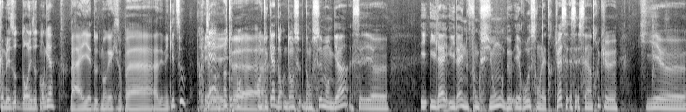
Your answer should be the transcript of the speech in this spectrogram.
Comme les autres dans les autres mangas. Bah, il y a d'autres mangas qui sont pas des Neketsu. Ok. Et en, il tout, peut, en- euh, en tout cas, dans, dans ce, dans ce manga, c'est euh, il, il a, il a une fonction de héros sans lettres. Tu vois, c'est un truc euh, qui est. euh,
